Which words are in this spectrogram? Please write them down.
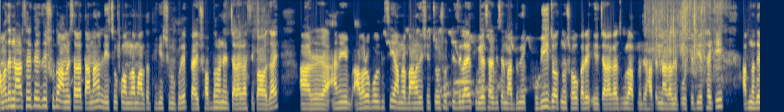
আমাদের নার্সারিতে যে শুধু আমের চারা তা না, লিচু, কমলা মালটা থেকে শুরু করে প্রায় সব ধরনের চারা গাছই পাওয়া যায়। আর আমি আবারও বলতেছি, আমরা বাংলাদেশের চৌষট্টি জেলায় কুরিয়ার সার্ভিসের মাধ্যমে খুবই যত্ন সহকারে এই চারা গাছগুলো আপনাদের হাতের নাগালে পৌঁছে দিয়ে থাকি। আপনাদের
